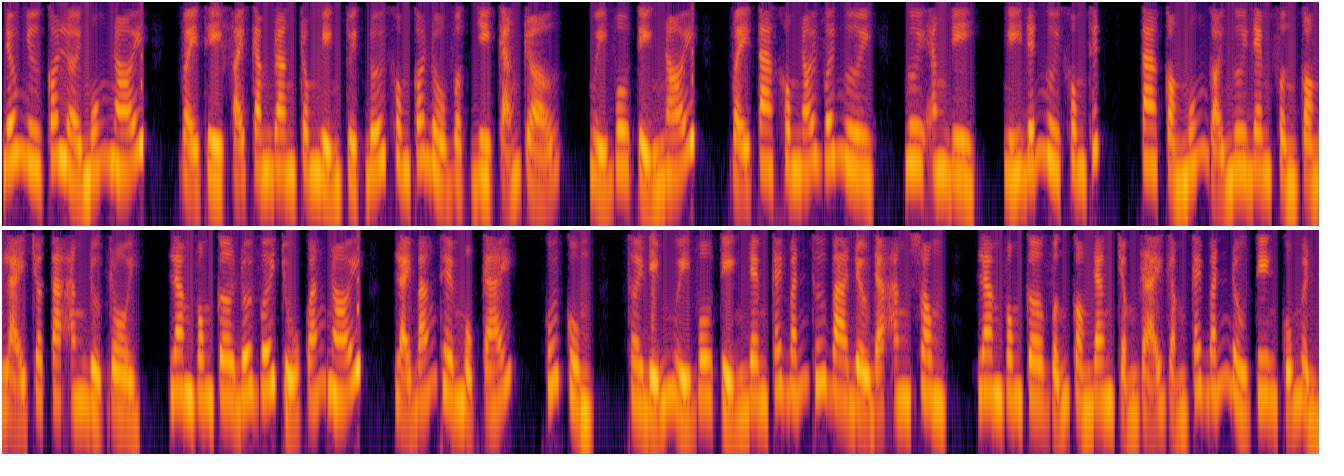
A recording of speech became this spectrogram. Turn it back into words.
nếu như có lời muốn nói, vậy thì phải cam đoan trong miệng tuyệt đối không có đồ vật gì cản trở, Ngụy Vô Tiện nói, vậy ta không nói với ngươi, ngươi ăn đi, nghĩ đến ngươi không thích, ta còn muốn gọi ngươi đem phần còn lại cho ta ăn được rồi, Lam Vong Cơ đối với chủ quán nói, lại bán thêm một cái, cuối cùng, thời điểm Ngụy Vô Tiện đem cái bánh thứ ba đều đã ăn xong, Lam Vong Cơ vẫn còn đang chậm rãi gặm cái bánh đầu tiên của mình,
